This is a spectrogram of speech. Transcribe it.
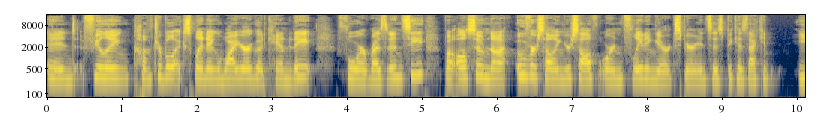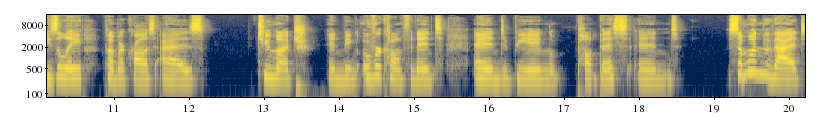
and feeling comfortable explaining why you're a good candidate for residency, but also not overselling yourself or inflating your experiences because that can easily come across as too much and being overconfident and being pompous and someone that,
